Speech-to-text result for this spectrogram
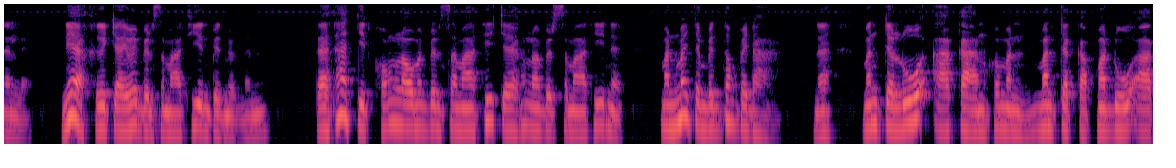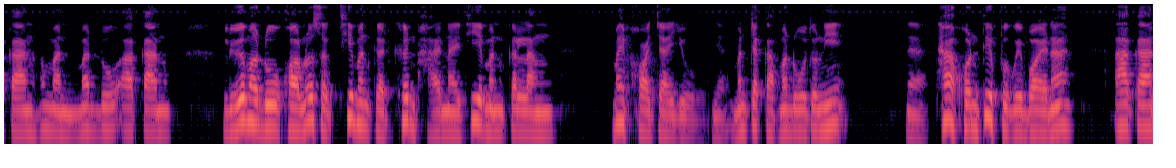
นั่นแหละ เนี่ยคือใจไม่เป็นสมาธิมันเป็นแบบนั้น แต่ถ้าจิตของเรามันเป็นสมาธิใจของเราเป็นสมาธิเนี่ยมันไม่จำเป็นต้องไปด่านะมันจะรู้อาการของมัน มันจะกลับมาดูอาการของมัน มาดูอาการ หรือมาดูความรู้สึกที่มันเกิดขึ้นภายในที่มันกำลังไม่พอใจอยู่เนี่ยมันจะกลับมาดูตัวนี้เนี่ยถ้าคนที่ฝึกบ่อยๆนะ อาการ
